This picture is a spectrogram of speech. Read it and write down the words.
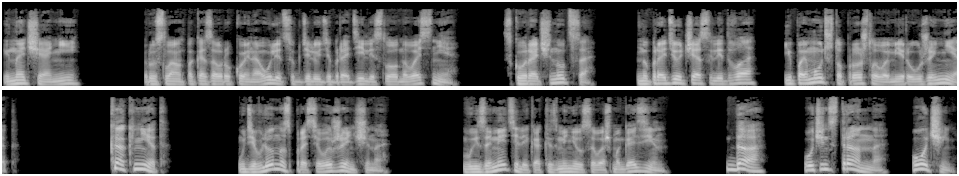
Иначе они... Руслан показал рукой на улицу, где люди бродили, словно во сне. Скоро очнутся, но пройдет час или два и поймут, что прошлого мира уже нет. «Как нет?» Удивленно спросила женщина. Вы заметили, как изменился ваш магазин? Да, очень странно, очень.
